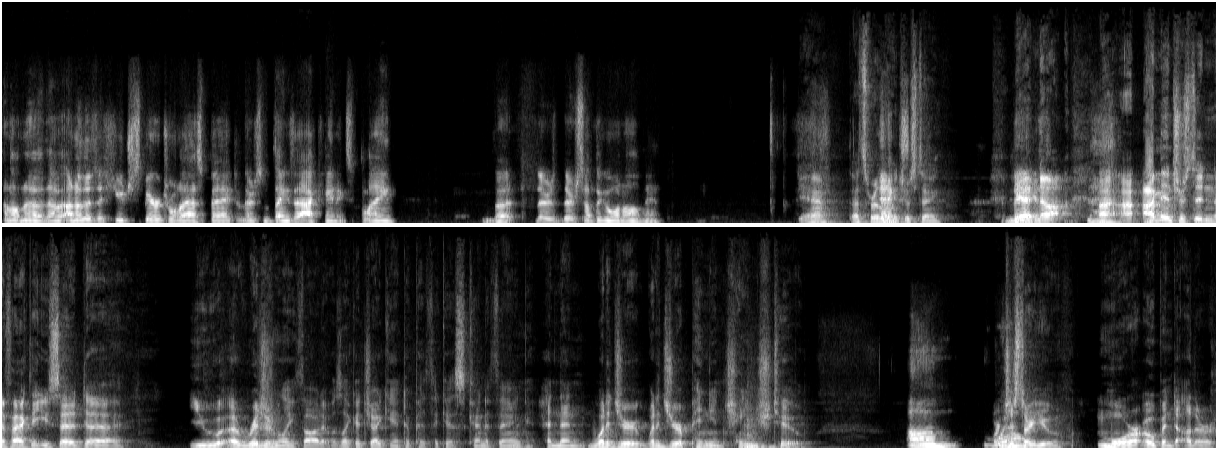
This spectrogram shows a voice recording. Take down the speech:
I don't know. I know there's a huge spiritual aspect, and there's some things that I can't explain. but there's there's something going on, man. Yeah, that's really Next. interesting. Next. Yeah, no, I, I, I'm interested in the fact that you said uh, you originally thought it was like a Gigantopithecus kind of thing, and then what did your what did your opinion change to, Um, or just are you more open to other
